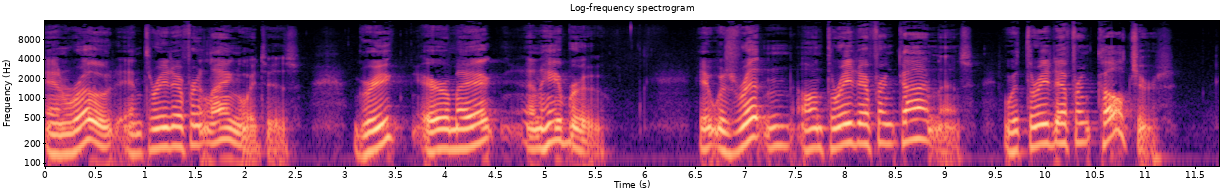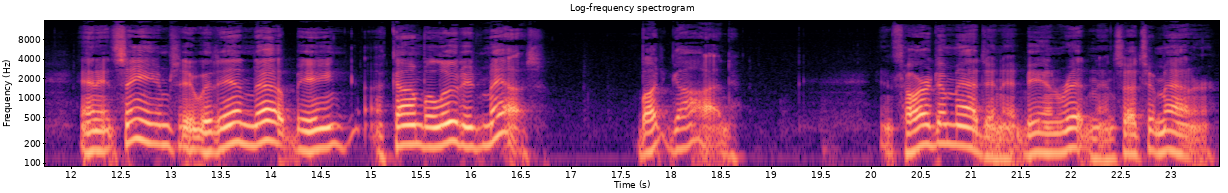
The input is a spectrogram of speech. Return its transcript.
and wrote in three different languages Greek, Aramaic, and Hebrew. It was written on three different continents with three different cultures. And it seems it would end up being a convoluted mess. But God. It's hard to imagine it being written in such a manner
